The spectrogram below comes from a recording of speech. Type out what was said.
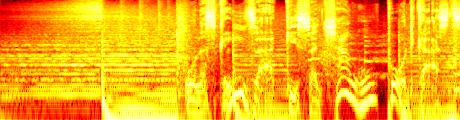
Unasikiliza Kisa Changu Podcast.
